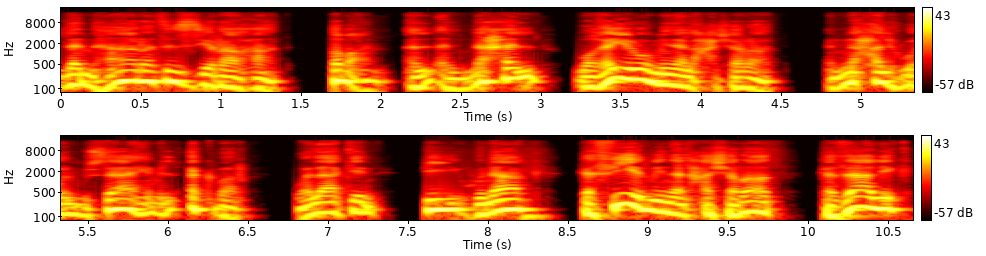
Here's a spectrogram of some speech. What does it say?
لانهارت الزراعات. طبعا النحل وغيره من الحشرات. النحل هو المساهم الأكبر ولكن في هناك كثير من الحشرات. كذلك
